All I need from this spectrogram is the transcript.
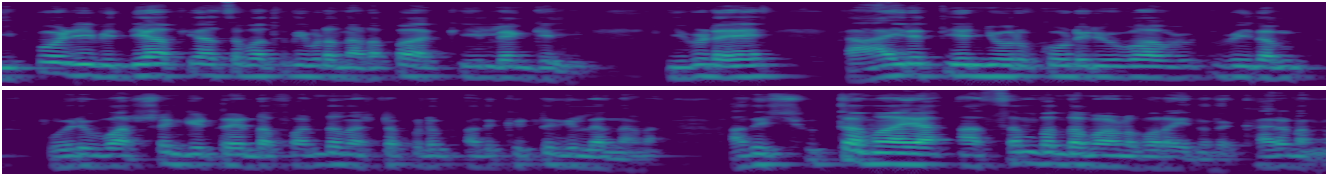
ഇപ്പോഴീ വിദ്യാഭ്യാസ പദ്ധതി ഇവിടെ നടപ്പാക്കിയില്ലെങ്കിൽ ഇവിടെ ആയിരത്തി അഞ്ഞൂറ് കോടി രൂപ വീതം ഒരു വർഷം കിട്ടേണ്ട ഫണ്ട് നഷ്ടപ്പെടും. അത് കിട്ടുകയില്ലെന്നാണ് അത് ശുദ്ധമായ അസംബന്ധമാണ് പറയുന്നത്. കാരണം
